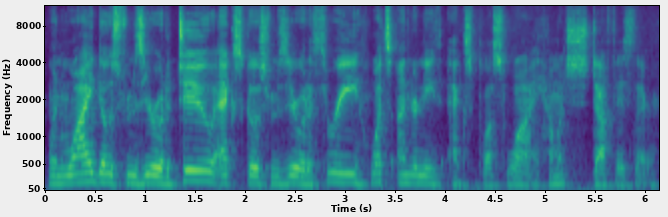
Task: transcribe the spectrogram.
When y goes from 0 to 2, x goes from 0 to 3, what's underneath x plus y? How much stuff is there?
